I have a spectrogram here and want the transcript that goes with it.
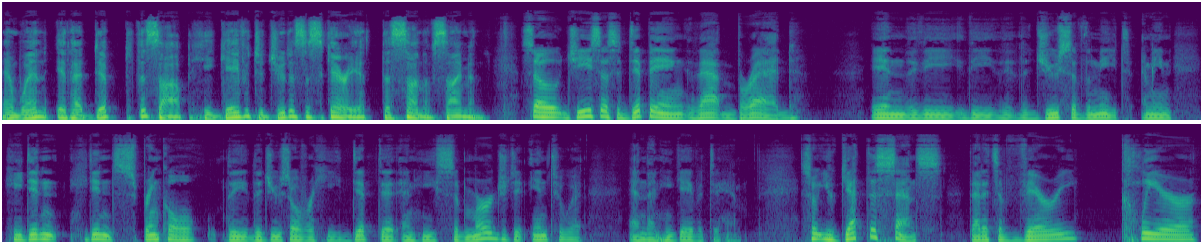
And when it had dipped the sop, he gave it to Judas Iscariot, the son of Simon. So Jesus dipping that bread in the, the, the, the juice of the meat. I mean, he didn't he didn't sprinkle the the juice over. He dipped it and he submerged it into it and then he gave it to him. So you get the sense that it's a very clear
